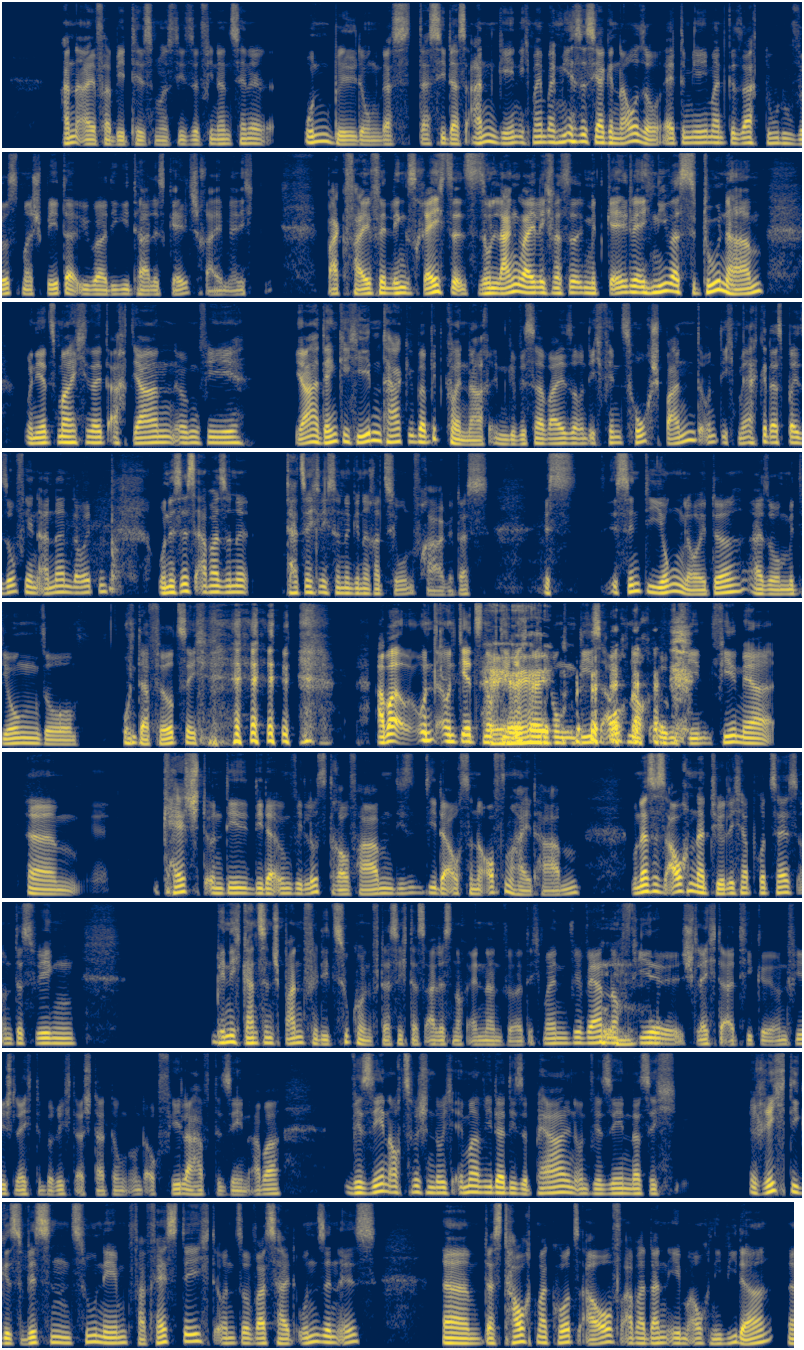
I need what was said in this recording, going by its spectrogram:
Analphabetismus, diese finanzielle Unbildung, dass, dass sie das angehen. Ich meine, bei mir ist es ja genauso. Hätte mir jemand gesagt, du, du wirst mal später über digitales Geld schreiben. Ich Backpfeife links, rechts. Es ist so langweilig, was mit Geld werde ich nie was zu tun haben. Und jetzt mache ich seit acht Jahren irgendwie ja, denke ich jeden Tag über Bitcoin nach in gewisser Weise und ich finde es hochspannend und ich merke das bei so vielen anderen Leuten. Und es ist aber so eine, tatsächlich so eine Generationenfrage. Das ist, es sind die jungen Leute, also mit jungen so unter 40, aber und, und jetzt noch die richtig Jungen, die es auch noch irgendwie viel mehr ähm, casht und die, die da irgendwie Lust drauf haben, die, die da auch so eine Offenheit haben. Und das ist auch ein natürlicher Prozess und deswegen bin ich ganz entspannt für die Zukunft, dass sich das alles noch ändern wird. Ich meine, wir werden noch mhm. viel schlechte Artikel und viel schlechte Berichterstattung und auch fehlerhafte sehen, aber wir sehen auch zwischendurch immer wieder diese Perlen und wir sehen, dass sich richtiges Wissen zunehmend verfestigt und so was halt Unsinn ist. Ähm, das taucht mal kurz auf, aber dann eben auch nie wieder. Äh,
